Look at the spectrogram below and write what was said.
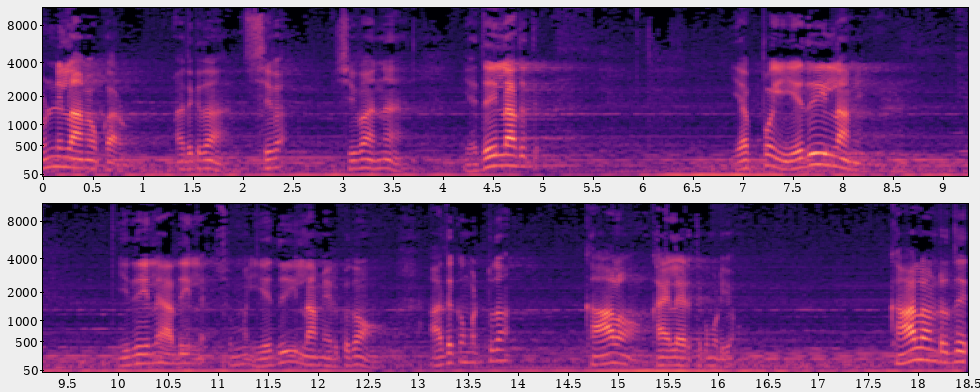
ஒன்று இல்லாமல் உட்காரணும். அதுக்கு தான் சிவ. சிவன்னா எது இல்லாதது. எப்போ எது இல்லாம. இது இல்லை அது இல்லை. சும்மா எது இல்லாம இருக்குதோ அதுக்கு மட்டும்தான் காலம் கையில் எடுத்துக்க முடியும். காலம்ன்றது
